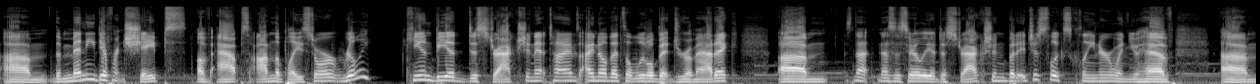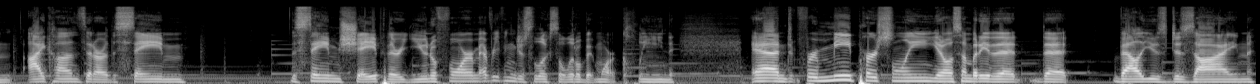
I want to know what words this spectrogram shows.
Um, the many different shapes of apps on the Play Store really can be a distraction at times. I know that's a little bit dramatic. Um, it's not necessarily a distraction, but it just looks cleaner when you have um, icons that are the same, the same shape. They're uniform. Everything just looks a little bit more clean. And for me personally, you know, somebody that that values design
